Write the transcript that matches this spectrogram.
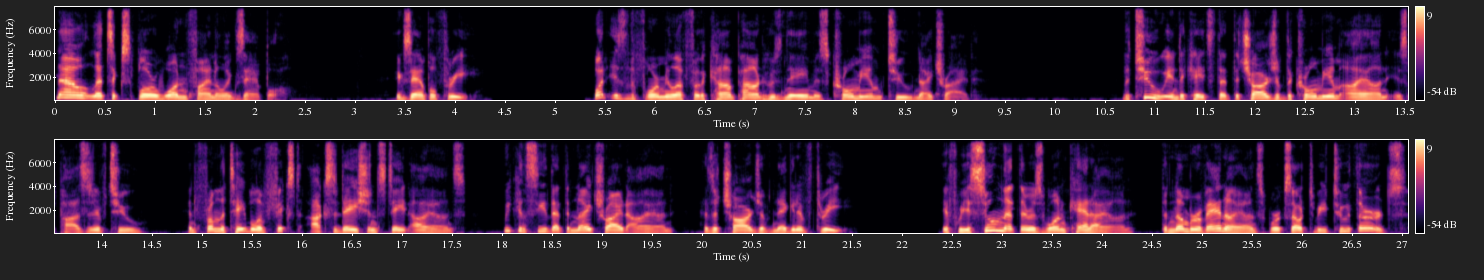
Now let's explore one final example. Example 3. What is the formula for the compound whose name is chromium 2 nitride? The 2 indicates that the charge of the chromium ion is positive 2, and from the table of fixed oxidation state ions, we can see that the nitride ion has a charge of negative 3. If we assume that there is one cation, the number of anions works out to be two-thirds.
